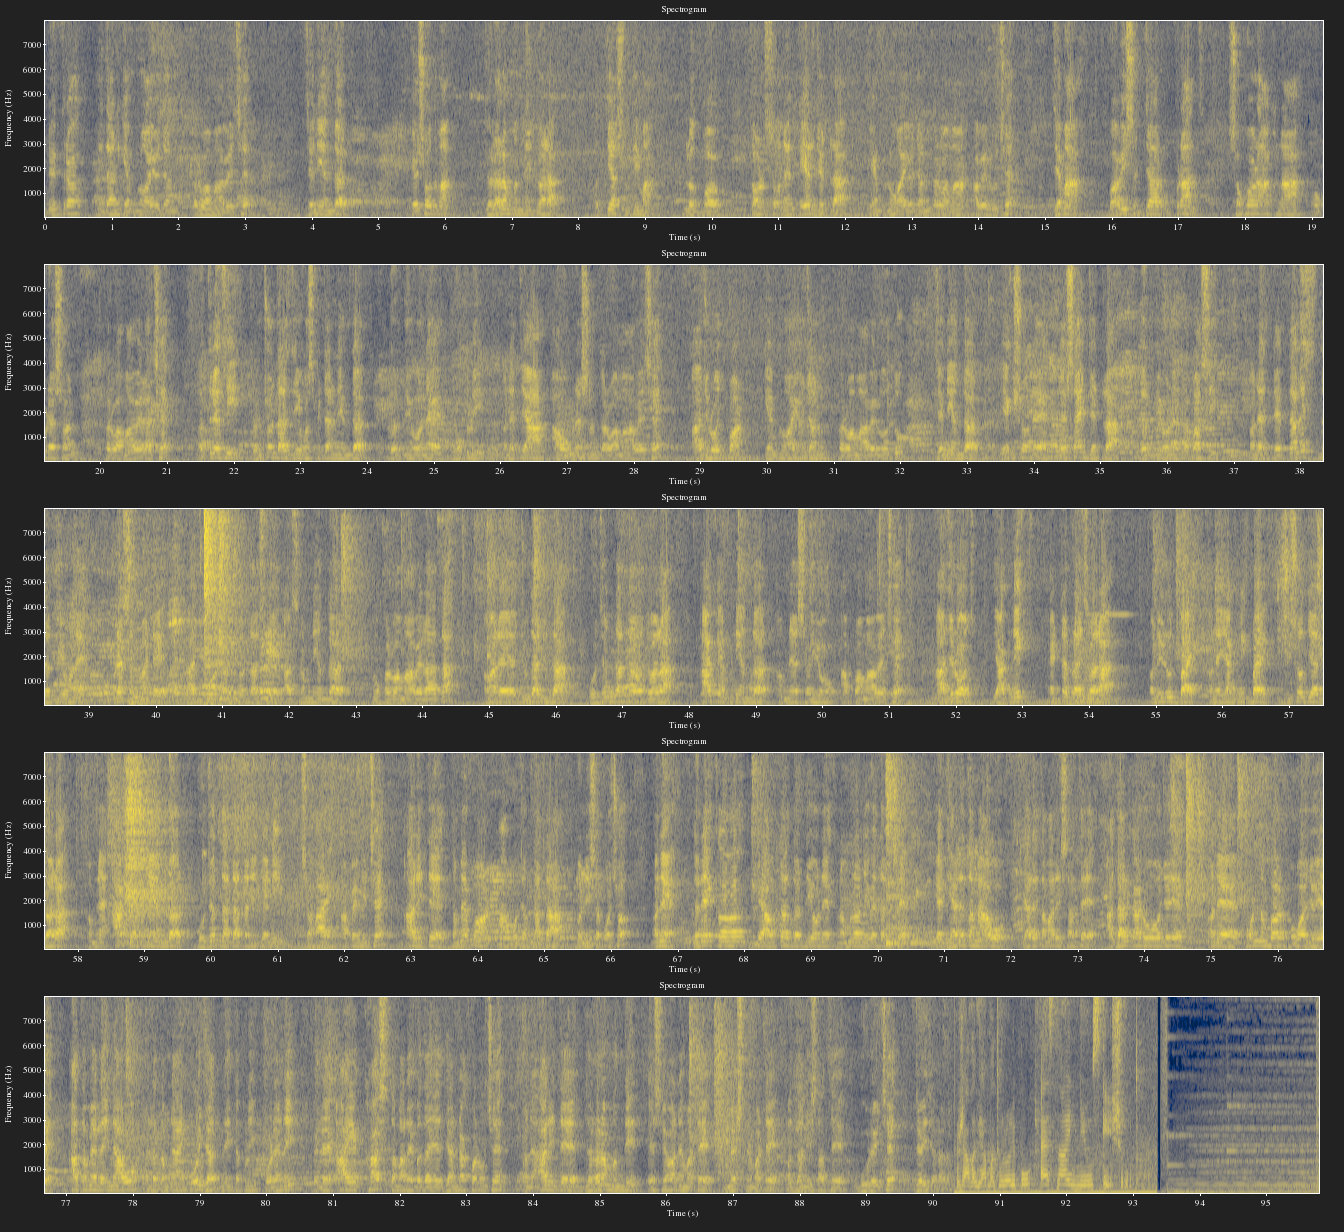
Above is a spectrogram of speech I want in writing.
નેત્ર નિદાન કેમ્પનું આયોજન કરવામાં આવે છે. જેની અંદર કેશોદમાં જલારામ મંદિર દ્વારા અત્યાર સુધીમાં લગભગ ત્રણસો ને તેર જેટલા કેમ્પનું આયોજન કરવામાં આવેલું છે. જેમાં બાવીસ હજાર ઉપરાંત સફળ આંખના ઓપરેશન કરવામાં આવેલા છે. અત્રેથી રણછોડદાસજી હોસ્પિટલની અંદર દર્દીઓને મોકલી અને ત્યાં આ ઓપરેશન કરવામાં આવે છે. આજરોજ પણ કેમ્પનું આયોજન કરવામાં આવેલું હતું. જેની અંદર એકસો ને ત્રેસાઠ જેટલા દર્દીઓને તપાસી અને તેતાલીસ દર્દીઓને ઓપરેશન માટે રાજકોટ હર્ષોદાસની આશ્રમની અંદર મોકલવામાં આવેલા હતા. અમારે જુદા જુદા ભોજનદાતાઓ દ્વારા આ કેમ્પની અંદર અમને સહયોગ આપવામાં આવે છે. આજરોજ યાજ્ઞિક એન્ટરપ્રાઇઝ દ્વારા અનિરુદ્ધભાઈ અને યાજ્ઞિકભાઈ સિસોદિયા દ્વારા અમને આ કેમ્પની અંદર ભોજનદાતા તરીકેની સહાય આપેલી છે. આ રીતે તમે પણ આ ભોજનદાતા બની શકો છો. અને દરેક જે આવતા દર્દીઓને એક નમ્ર નિવેદન છે કે જ્યારે તમે આવો, ત્યારે તમારી સાથે આધાર કાર્ડ હોવો જોઈએ અને ફોન નંબર હોવા જોઈએ. આ તમે લઈને આવો, એટલે તમને અહીં કોઈ જાતની તકલીફ પડે નહીં. એટલે આ એક ખાસ તમારે બધાએ ધ્યાન રાખવાનું છે અને આ રીતે જલારામ મંદિર એ સેવાને માટે હંમેશને માટે બધાની સાથે ઊભું રહી છે. Jay Jalaram. Ravaliya Madhuro report S nine news Keshod.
